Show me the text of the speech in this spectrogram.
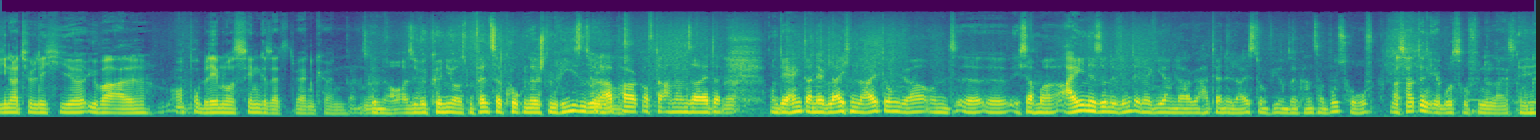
die natürlich hier überall auch problemlos hingesetzt werden können. Ganz ne? genau. Also wir können hier aus dem Fenster gucken, da ist ein riesen Solarpark genau. auf der anderen Seite ja. und der hängt an der gleichen Leitung, ja. Und äh, ich sag mal, eine so eine Windenergieanlage hat ja eine Leistung wie unser ganzer Bushof. Was hat denn Ihr Bushof für eine Leistung? Äh,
